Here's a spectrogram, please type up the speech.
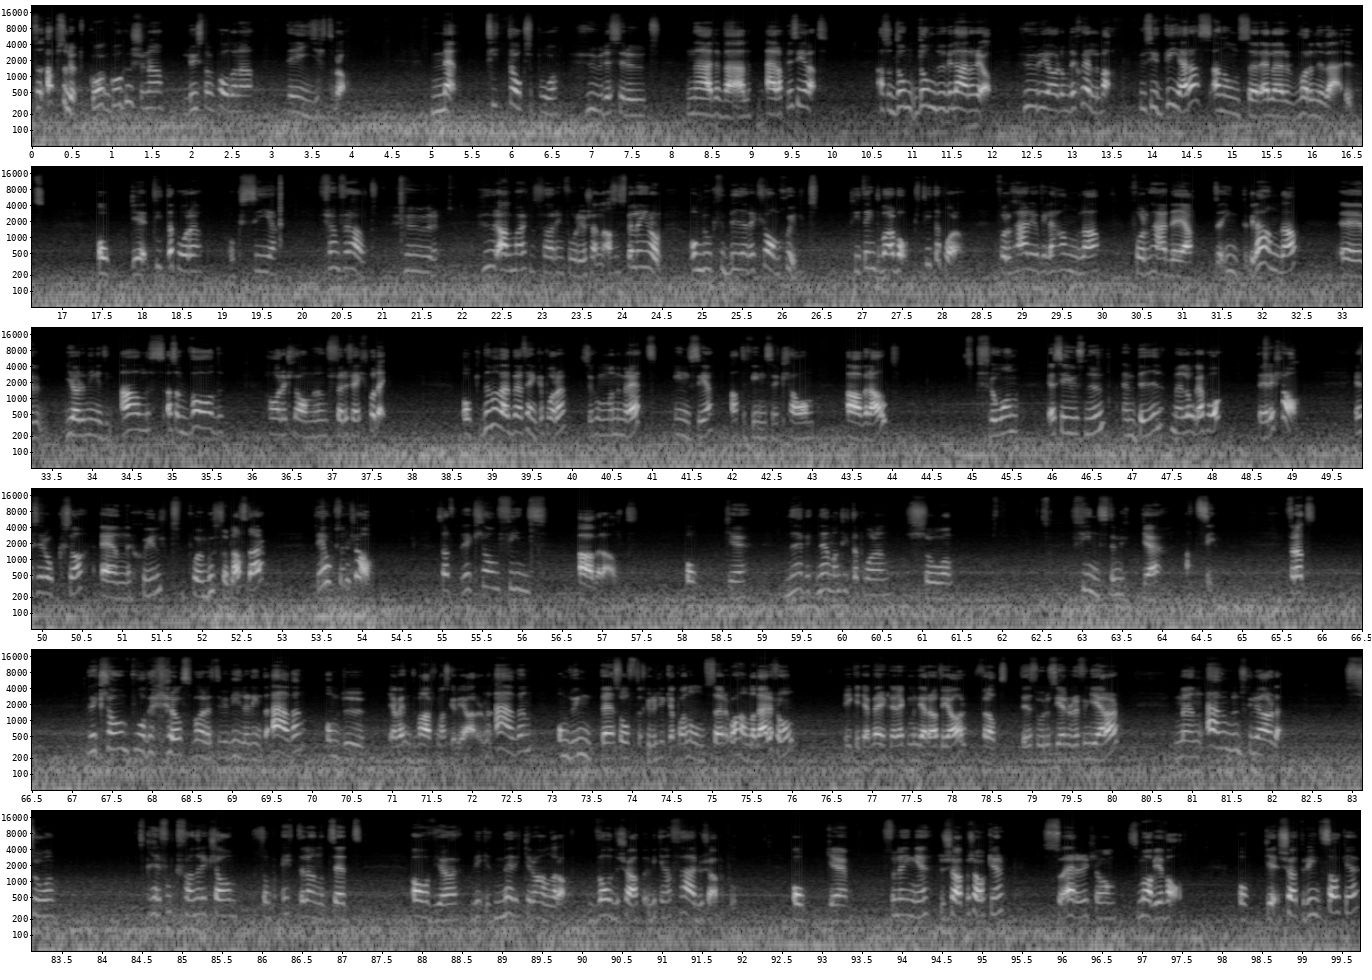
Så absolut, gå, gå kurserna, lyssna på poddarna. Det är jättebra. Men titta också på hur det ser ut när det väl är applicerat. Alltså de, de du vill lära dig av. Hur gör de det själva? Hur ser deras annonser eller vad det nu är ut? Och eh, titta på det och se framförallt hur, hur all marknadsföring får dig att känna. Alltså det spelar ingen roll om du åker förbi en reklamskylt. Titta inte bara bort, titta på den. Får den här dig att vilja handla? Får den här dig att inte vilja handla? Eh, gör den ingenting alls? Alltså vad har reklamen för effekt på dig? Och när man väl börjar tänka på det så kommer man nummer ett inse att det finns reklam överallt. Från, jag ser just nu en bil med en logga på. Det är reklam. Jag ser också en skylt på en busshållplats där. Det är också reklam. Så att reklam finns överallt. Och eh, när, vi, när man tittar på den så finns det mycket att se. För att reklam påverkar oss vare sig vi vill eller inte. Även om du, jag vet inte varför man skulle göra det, men även om du inte så ofta skulle klicka på annonser och handla därifrån, vilket jag verkligen rekommenderar att du gör för att det är så du ser hur det fungerar. Men även om du inte skulle göra det så är det fortfarande reklam som på ett eller annat sätt avgör vilket märke du handlar av, vad du köper, vilken affär du köper på. Och eh, så länge du köper saker så är det reklam som avgör vad. Och eh, köper du inte saker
